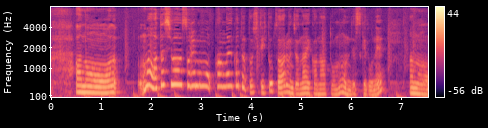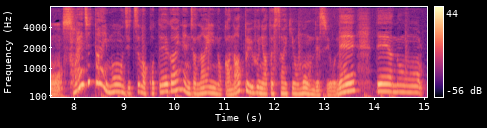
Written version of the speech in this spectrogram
あのまあ私はそれも考え方として一つあるんじゃないかなと思うんですけどねあのそれ自体も実は固定概念じゃないのかなというふうに私最近思うんですよね。であの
